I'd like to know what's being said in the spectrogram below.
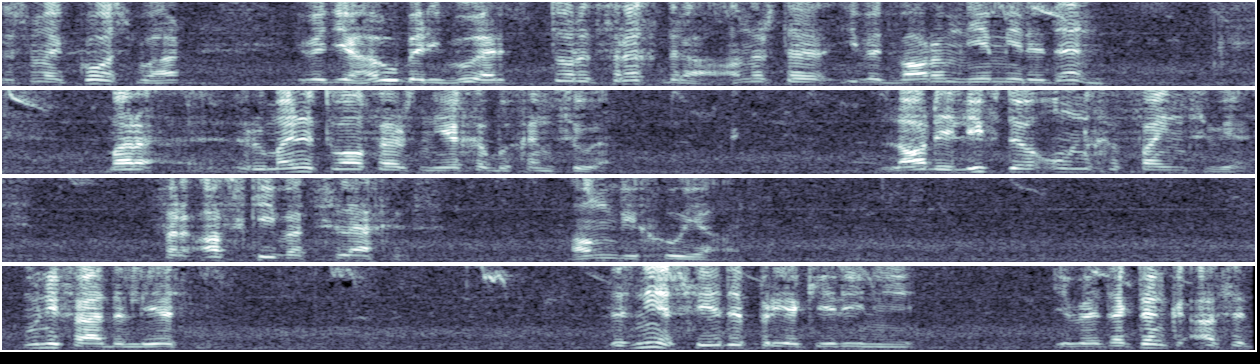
Dis vir my kosbaar. Jy weet jy hou by die woord tot dit vrug dra. Anders te jy weet waarom neem jy dit in Maar eh, Romeine 12 vers 9 begin so. Laat die liefde ongefeins wees. Verafskie wat sleg is. Hang die goeie aan. Moenie verder lees nie. Dis nie 'n sedepreek hierdie nie. Jy weet, ek dink as dit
